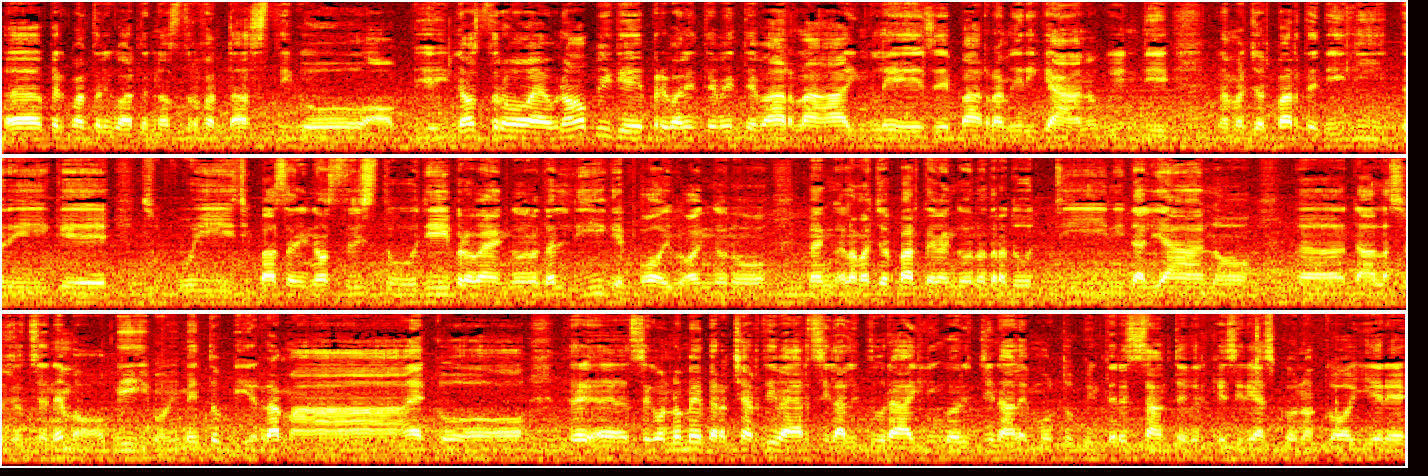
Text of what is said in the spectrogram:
eh, per quanto riguarda il nostro fantastico hobby. Il nostro è un hobby che prevalentemente parla inglese, parla americano, quindi la maggior parte dei libri che, su cui si basano i nostri studi provengono da lì, che poi vengono, vengono, la maggior parte vengono tradotti in italiano eh, dall'associazione Mobi, Movimento Birra, ma ecco, eh, secondo me per certi versi la lettura in lingua originale è molto più interessante perché si riescono a cogliere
